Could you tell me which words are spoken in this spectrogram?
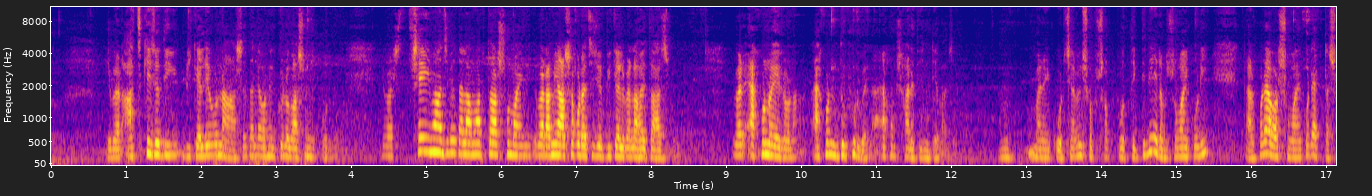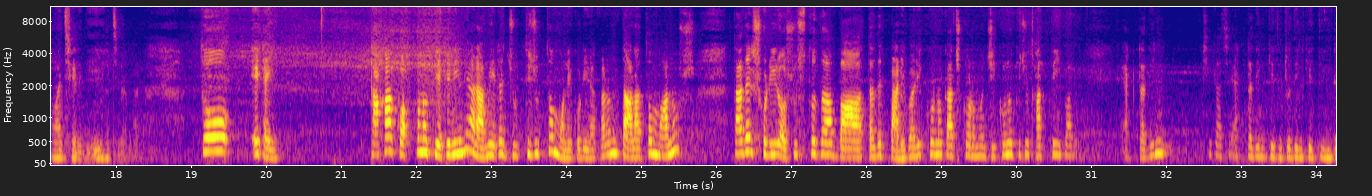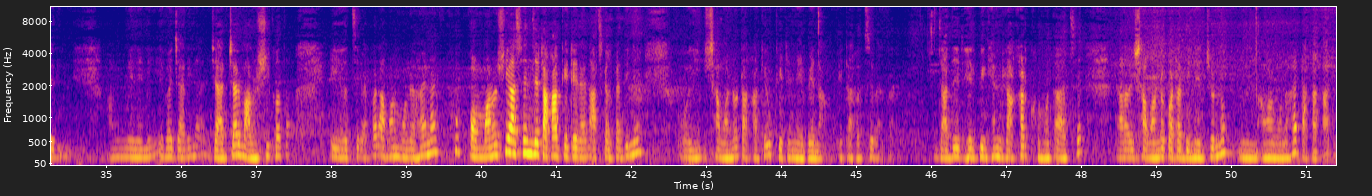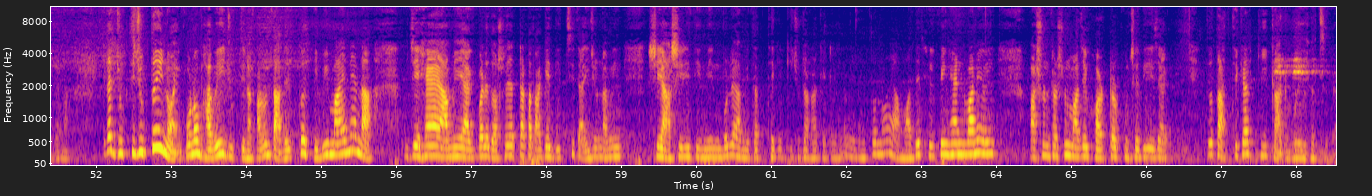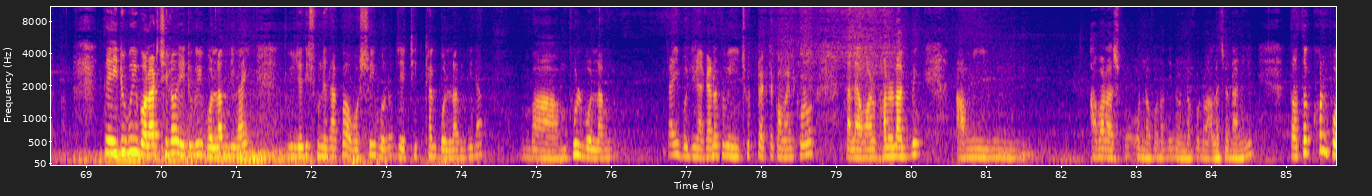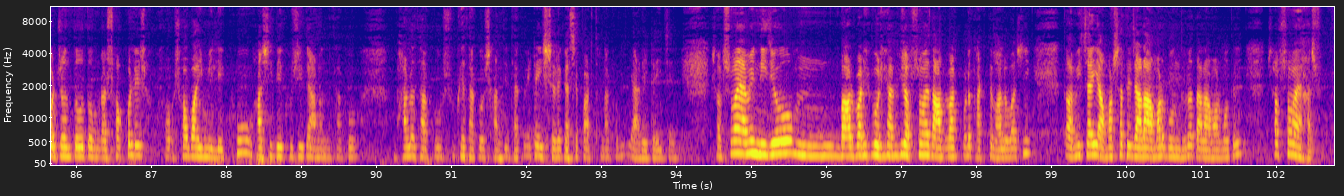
এবার আজকে যদি বিকেলেও না আসে, তাহলে অনেকগুলো বাসনই পড়বে। এবার সেই মাজবে তাহলে আমার তো আর সময় নেই। এবার আমি আশা করেছি যে বিকেলবেলা হয়তো আসবে। এবার এখনও এলো না। এখন দুপুরবেলা, এখন সাড়ে তিনটে বাজে। মানে করছি, আমি সব সব প্রত্যেক দিনই এরকম সময় করি। তারপরে আবার সময় করে একটা সময় ছেড়ে দিই, এই হচ্ছে ব্যাপার। তো এটাই। টাকা কখনো কেটে নিইনি আর আমি এটা যুক্তিযুক্ত মনে করি না। কারণ তারা তো মানুষ, তাদের শরীর অসুস্থতা বা তাদের পারিবারিক কোনো কাজকর্ম, যে কোনো কিছু থাকতেই পারে। একটা দিন ঠিক আছে, একটা দিন কি, দুটো দিন কি, তিনটে দিন, আমি মেনে নিই। এবার জানি না, যার যার মানসিকতা, এই হচ্ছে ব্যাপার। আমার মনে হয় না, খুব কম মানুষই আছেন যে টাকা কেটে নেন। আজকালকার দিনে ওই সামান্য টাকা কেউ কেটে নেবে না, এটা হচ্ছে ব্যাপার। যাদের হেল্পিং হ্যান্ড রাখার ক্ষমতা আছে, তারা ওই সামান্য কটা দিনের জন্য আমার মনে হয় টাকা কাটবে না। এটা যুক্তিযুক্তই নয়, কোনোভাবেই যুক্তি না। কারণ তাদের তো হেভি মাইনে না যে হ্যাঁ আমি একবারে দশ হাজার টাকা তাকে দিচ্ছি, তাই জন্য আমি সে আসেনি তিন দিন বলে আমি তার থেকে কিছু টাকা কেটে নিলাম। এরকম তো নয়। আমাদের হেল্পিং হ্যান্ড মানে ওই বাসন টাসন মাঝে ঘরটার পুঁছে দিয়ে যায়। তো তার থেকে আর কী কাটবো, এই হচ্ছে ব্যাপার। তো এইটুকুই বলার ছিল, এইটুকুই বললাম দি ভাই তুমি যদি শুনে থাকো, অবশ্যই বলো যে ঠিকঠাক বললাম কি না বা ভুল বললাম তাই বলি না কেন, তুমি ছোট্ট একটা কমেন্ট করো, তাহলে আমার ভালো লাগবে। আমি আবার আসব, অন্য কোনো দিন, অন্য কোনো আলোচনা নিয়ে। ততক্ষণ পর্যন্ত তোমরা সকলে সবাই মিলে খুব হাসিতে, খুশিতে আনন্দ থাকো, ভালো থাকো, সুখে থাকো, শান্তি থাকো। এটা ঈশ্বরের কাছে প্রার্থনা করি, আর এটাই চাই। সবসময় আমি নিজেও বারবারই বলি, আমি সবসময় দাঁত বার করে থাকতে ভালোবাসি। তো আমি চাই আমার সাথে যারা আমার বন্ধুরা, তারা আমার মতোই সবসময় হাসুক।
